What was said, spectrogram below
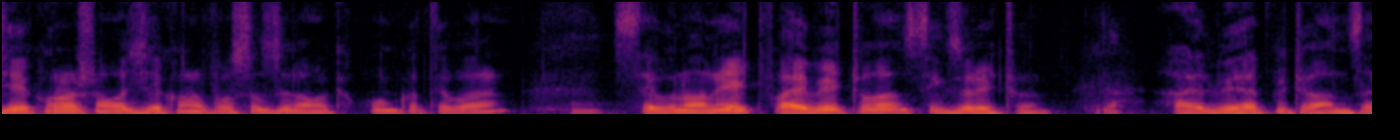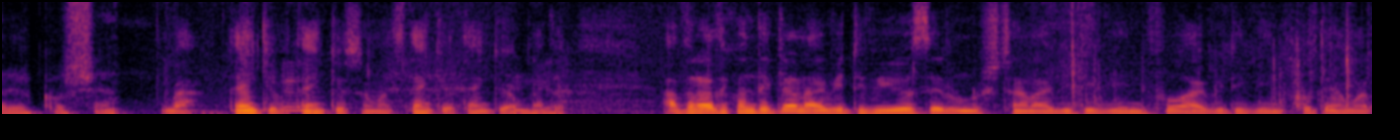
যে কোনো সময় যে কোনো প্রশ্নের জন্য আমাকে ফোন করতে পারেন। Seven one eight five eight one six zero eight one I will be happy to answer your question thank you thank you so much thank you thank you আপনাকে আপনারা এতক্ষণ দেখলেন আইবিটিভি ইউএস এর অনুষ্ঠান আইবিটিভি ইনফো আইবিটিভি ইনফোতে আমার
